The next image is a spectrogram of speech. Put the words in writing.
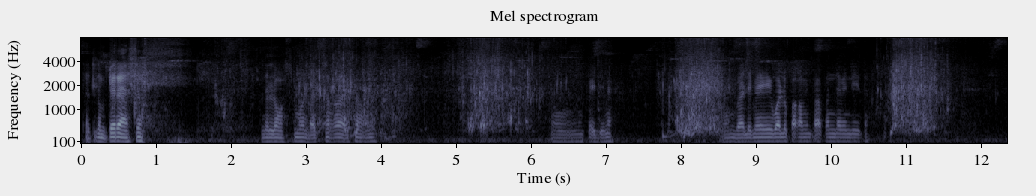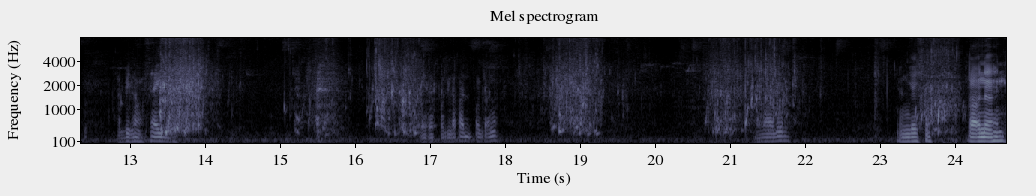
Tatlong piraso. Dalawang small at saka isang ano. Isang pwede na. Yan, bali may walo pa kami papandawin dito. Kabilang side. Hirap paglakad pag ano. Malalim. Yan guys ha. Kaunahan.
